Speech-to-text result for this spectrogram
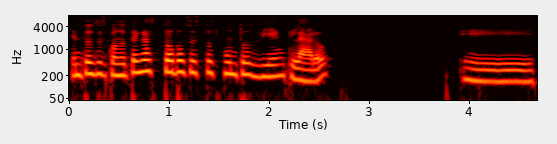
Entonces, cuando tengas todos estos puntos bien claros, eh,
